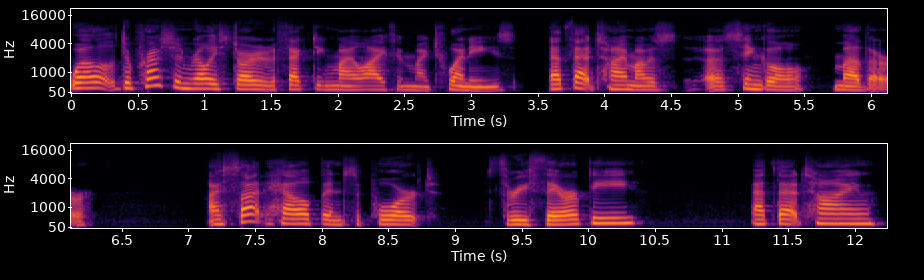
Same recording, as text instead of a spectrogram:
Well, depression really started affecting my life in my 20s. At that time, I was a single mother. I sought help and support through therapy at that time.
